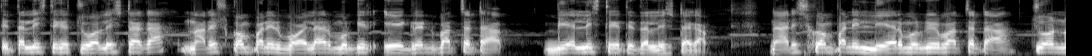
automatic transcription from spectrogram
তেতাল্লিশ থেকে চুয়াল্লিশ টাকা, নারিশ কোম্পানির ব্রয়লার মুরগির এ গ্রেড বাচ্চাটা বিয়াল্লিশ থেকে তেতাল্লিশ টাকা। নারিশ কোম্পানির লেয়ার মুরগির বাচ্চাটা চুয়ান্ন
